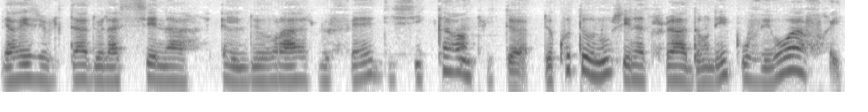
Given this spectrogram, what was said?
les résultats de la Sénat. Elle devra le faire d'ici 48 heures. De Cotonou, c'est notre Fleur Attendez pour VO Afrique.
